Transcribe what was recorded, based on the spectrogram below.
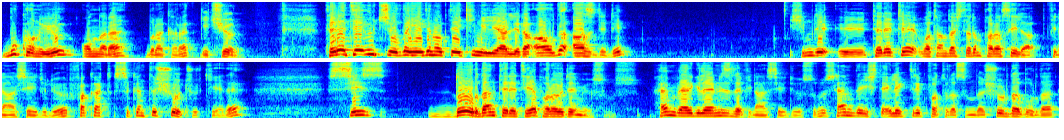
Bu konuyu onlara bırakarak geçiyorum. TRT 3 yılda 7.2 milyar lira aldı az dedi. Şimdi e, TRT vatandaşların parasıyla finanse ediliyor. Fakat sıkıntı şu Türkiye'de. Siz doğrudan TRT'ye para ödemiyorsunuz. Hem vergilerinizle finanse ediyorsunuz hem de işte elektrik faturasında şurada burada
